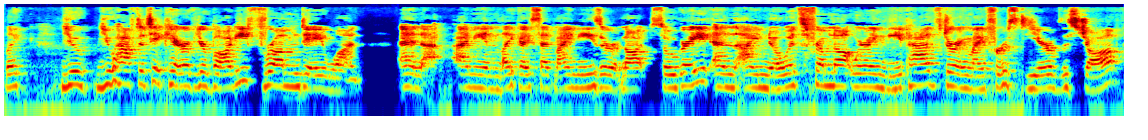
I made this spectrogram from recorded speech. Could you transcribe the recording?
Like you, you have to take care of your body from day one. And I mean, like I said, my knees are not so great. And I know it's from not wearing knee pads during my first year of this job.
